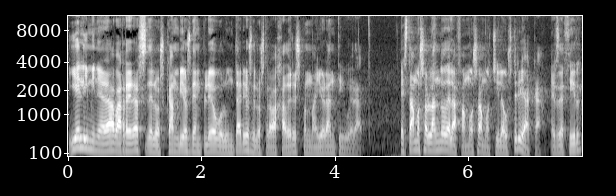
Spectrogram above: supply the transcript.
y eliminará barreras de los cambios de empleo voluntarios de los trabajadores con mayor antigüedad. Estamos hablando de la famosa mochila austríaca, es decir,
